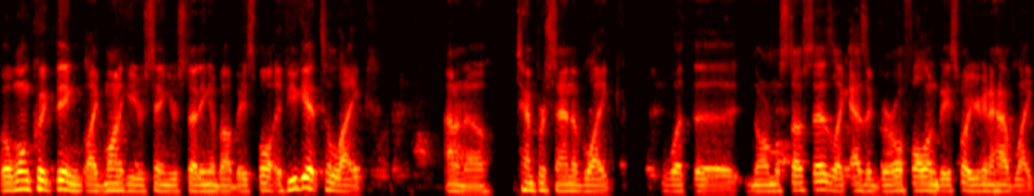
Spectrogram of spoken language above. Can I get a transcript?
but one quick thing, like Monica, you're saying you're studying about baseball. If you get to like, I don't know, ten percent of like what the normal stuff says, like as a girl following baseball, you're gonna have like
